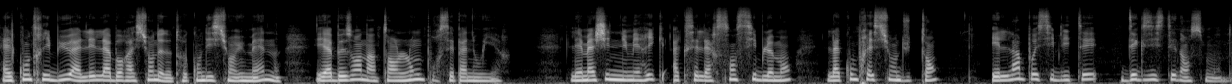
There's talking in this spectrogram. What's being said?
Elle contribue à l'élaboration de notre condition humaine et a besoin d'un temps long pour s'épanouir. Les machines numériques accélèrent sensiblement la compression du temps et l'impossibilité d'exister dans ce monde.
